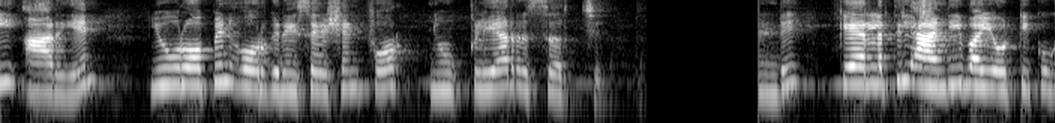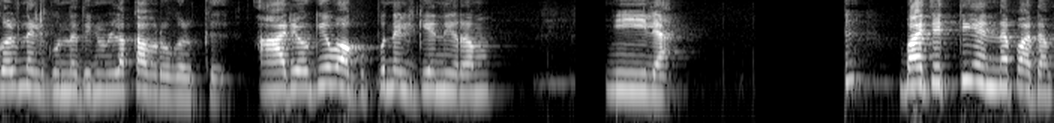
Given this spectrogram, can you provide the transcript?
E R N European Organization for Nuclear Research രണ്ട് കേരളത്തിൽ ആന്റിബയോട്ടിക്കുകൾ നൽകുന്നതിനുള്ള കവറുകൾക്ക് ആരോഗ്യ വകുപ്പ് നൽകിയ നിറം. നീല. ബജറ്റ് എന്ന പദം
